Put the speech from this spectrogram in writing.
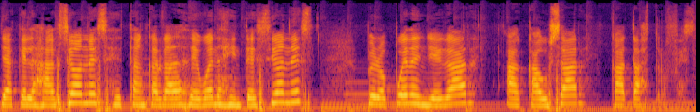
ya que las acciones están cargadas de buenas intenciones, pero pueden llegar a causar catástrofes.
